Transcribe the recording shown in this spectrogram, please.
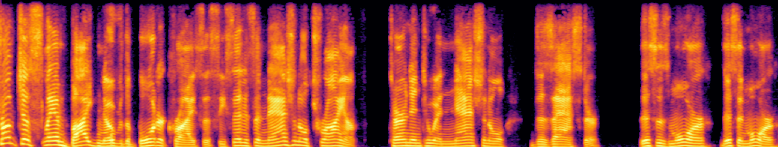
Trump just slammed Biden over the border crisis. He said it's a national triumph turned into a national disaster. This is more, this and more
